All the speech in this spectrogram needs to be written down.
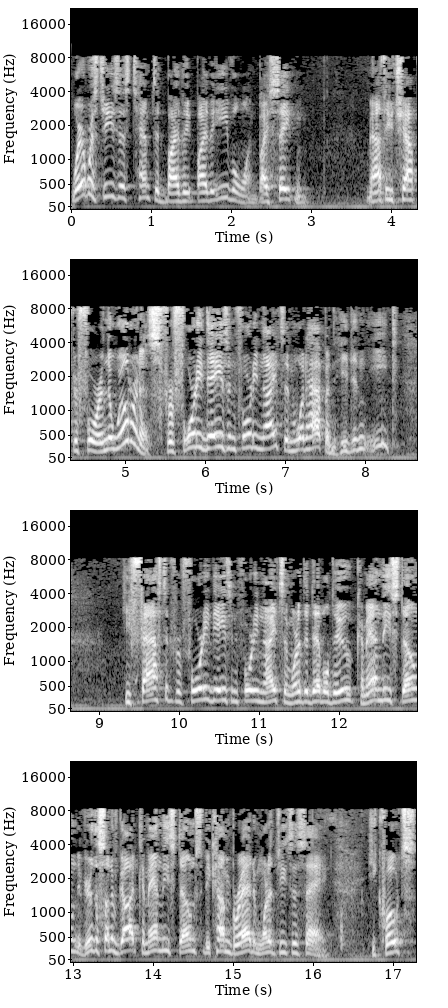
where was Jesus tempted by the, by the evil one, by Satan? Matthew chapter 4, in the wilderness for 40 days and 40 nights, and what happened? He didn't eat. He fasted for 40 days and 40 nights, and what did the devil do? Command these stones, if you're the son of God, command these stones to become bread, and what did Jesus say? He quotes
